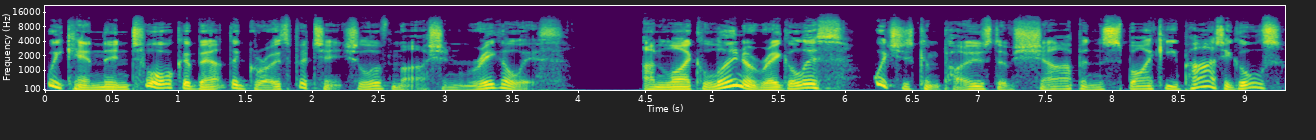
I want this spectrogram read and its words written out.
we can then talk about the growth potential of Martian regolith. Unlike lunar regolith, which is composed of sharp and spiky particles,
